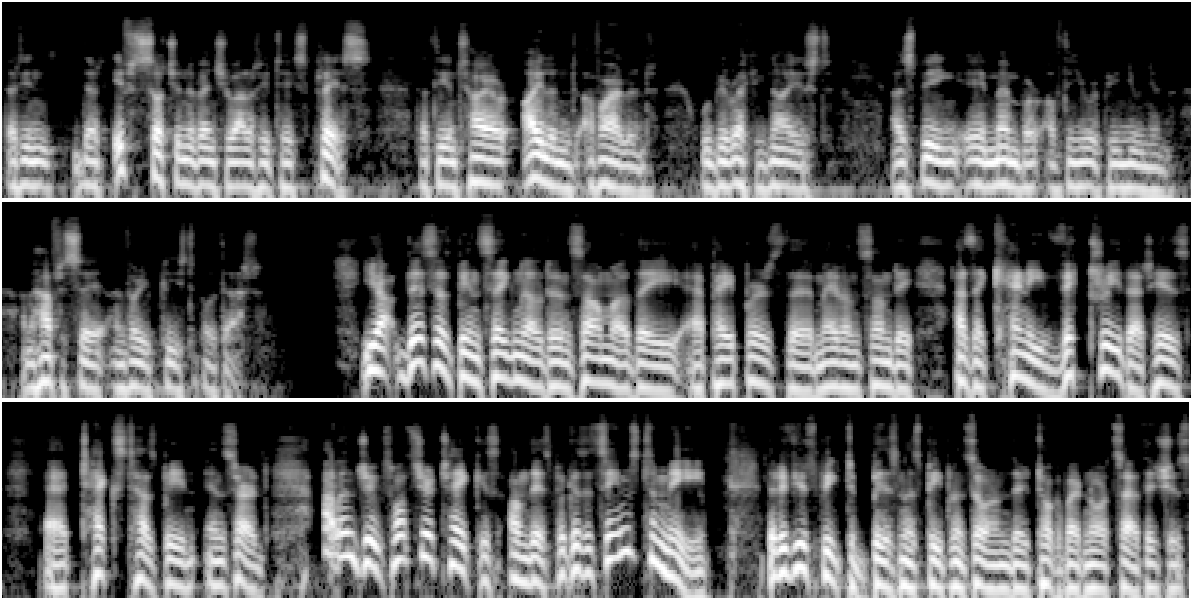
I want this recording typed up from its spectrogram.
that, in, that if such an eventuality takes place, that the entire island of Ireland would be recognised as being a member of the European Union. And I have to say, I'm very pleased about that. Yeah, this has been signalled in some of the uh, papers, the Mail on Sunday, as a Kenny victory that his uh, text has been inserted. Alan Dukes, what's your take on this? Because it seems to me that if you speak to business people and so on, they talk about north south issues,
